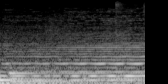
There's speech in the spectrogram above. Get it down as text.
Música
